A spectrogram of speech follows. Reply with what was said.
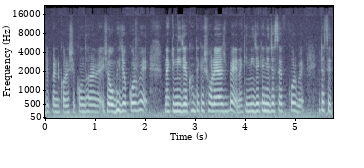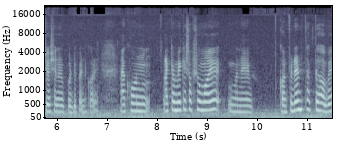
ডিপেন্ড করে সে কোন ধরনের সে অভিযোগ করবে? নাকি নিজে ওখান থেকে সরে আসবে? নাকি নিজেকে নিজে সেভ করবে? এটা সিচুয়েশনের উপর ডিপেন্ড করে। এখন একটা মেয়েকে সবসময় মানে কনফিডেন্ট থাকতে হবে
